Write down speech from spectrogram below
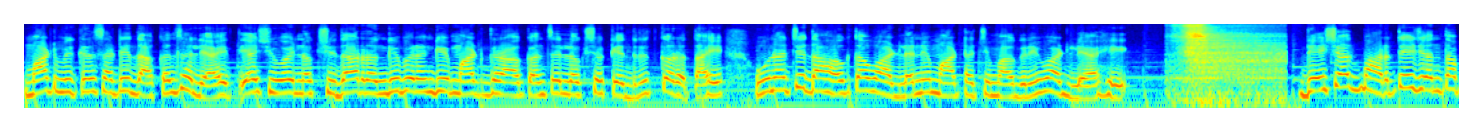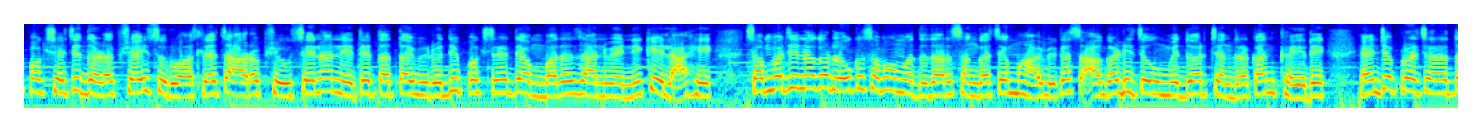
माठ विक्रीसाठी दाखल झाले आहेत. याशिवाय नक्षीदार रंगीबेरंगी माठ ग्राहकांचे लक्ष केंद्रित करत आहे. उन्हाची दाहकता वाढल्याने माठाची मागणी वाढली आहे. देशात भारतीय जनता पक्षाची दडपशाही सुरू असल्याचा आरोप शिवसेना नेते तथा विरोधी पक्षनेते अंबादास दानवे यांनी केला आहे. संभाजीनगर लोकसभा मतदारसंघाचे महाविकास आघाडीचे उमेदवार चंद्रकांत खैरे यांच्या प्रचारार्थ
